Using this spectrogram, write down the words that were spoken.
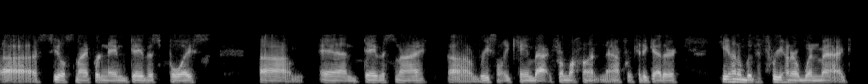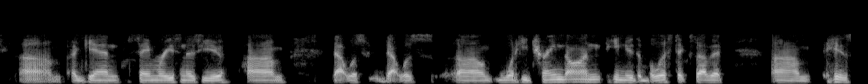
a SEAL sniper named Davis Boyce. Um, and Davis and I uh, recently came back from a hunt in Africa together. He hunted with a 300 Win Mag. Um, again, same reason as you. Um, that was that was um, what he trained on. He knew the ballistics of it. Um, his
